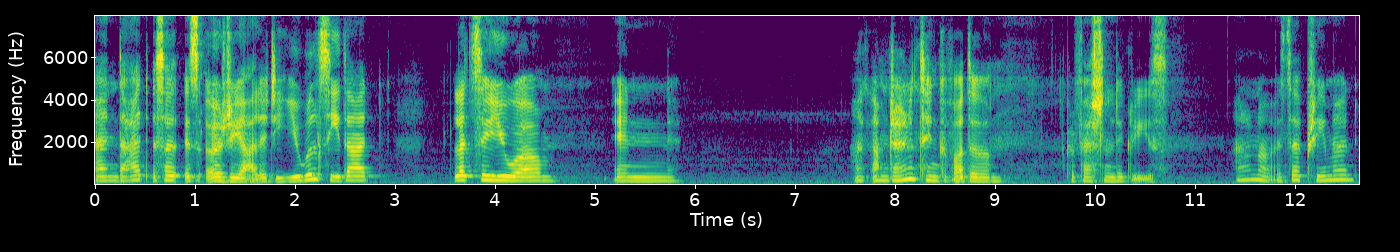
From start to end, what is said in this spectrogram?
And that is a, is a reality. You will see that, let's say you are in, I'm trying to think of other professional degrees. I don't know, is there pre med?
